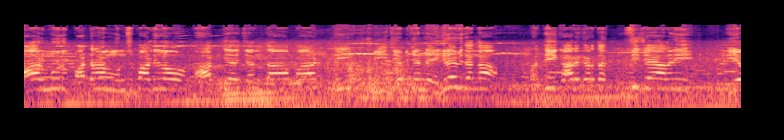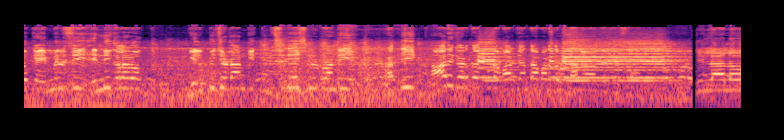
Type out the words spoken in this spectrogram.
ఆర్మూరు పట్టణం మున్సిపాలిటీలో భారతీయ జనతా పార్టీ బీజేపీ జెండా ఎగిరే విధంగా ప్రతి కార్యకర్త కృషి చేయాలని ఈ యొక్క ఎమ్మెల్సీ ఎన్నికలలో గెలిపించడానికి కృషి చేసినటువంటి ప్రతి కార్యకర్త కూడా భారతీయ జనతా పార్టీ జిల్లాలో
